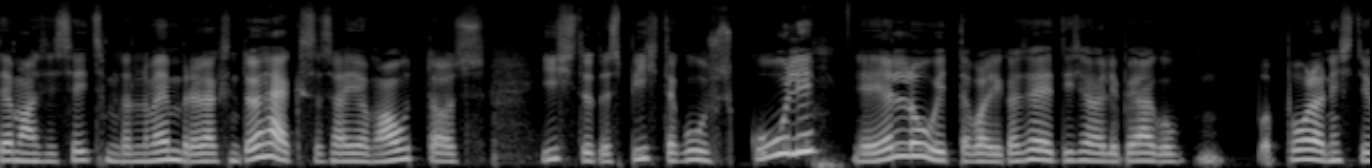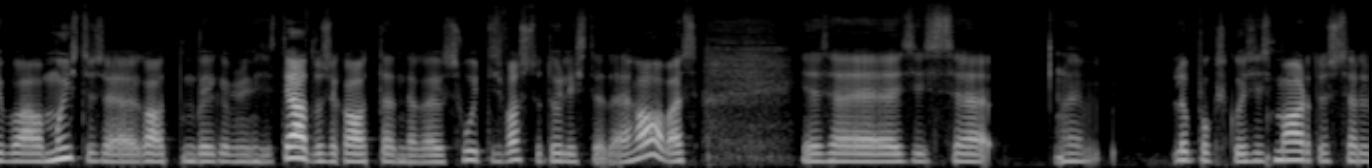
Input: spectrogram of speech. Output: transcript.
tema siis seitsmendal novembril üheksakümmend üheksa sai oma autos istudes pihta kuus kuuli ja ellu, huvitav oli ka see, et ise oli peaaegu poolenisti juba mõistuse kaotanud õigemini siis teadvuse kaotanud, aga suutis vastu tulistada ja haavas. ja see siis äh, lõpuks, kui siis Maardus seal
